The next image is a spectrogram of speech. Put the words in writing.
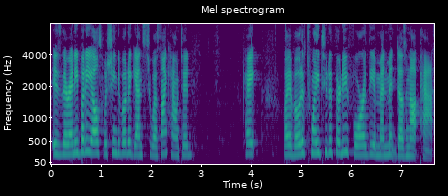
Is there anybody else wishing to vote against who was not counted? Okay. By a vote of 22 to 34, the amendment does not pass.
